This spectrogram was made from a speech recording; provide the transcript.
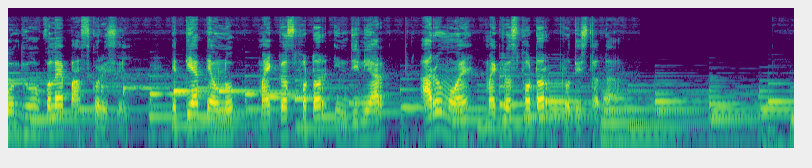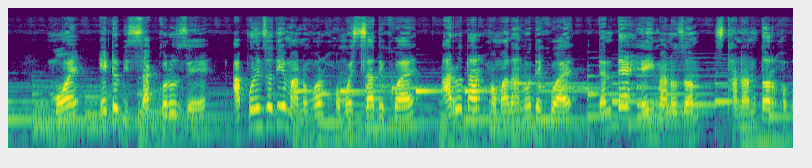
বন্ধুসকলে পাছ কৰিছিল। এতিয়া তেওঁলোক মাইক্ৰছফটৰ ইঞ্জিনিয়াৰ আৰু মই মাইক্ৰছফটৰ প্ৰতিষ্ঠাতা। মই এইটো বিশ্বাস কৰোঁ যে আপুনি যদি মানুহৰ সমস্যা দেখুৱায় আৰু তাৰ সমাধানো দেখুৱায় তেন্তে সেই মানুহজন স্থানান্তৰ হ'ব।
